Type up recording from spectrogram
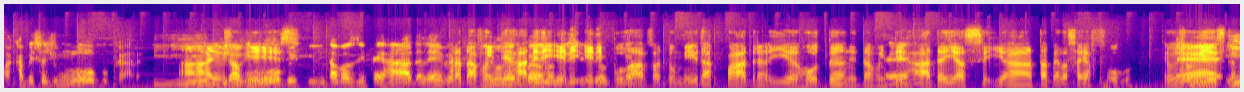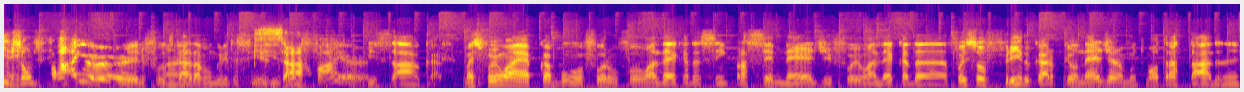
a cabeça de um lobo, cara. E ah, eu joguei um lobo esse. e dava as enterradas, lembra? O cara dava uma enterrada, ele, ele, ele jogo, pulava cara. do meio da quadra, ia rodando e dava é. enterrada e, a, e a tabela saía fogo. Eu joguei é, esse também. It's on fire! Ele, os caras davam um grito assim, Bizarro. It's on fire! Bizarro, cara. Mas foi uma época boa, foi, foi uma década, assim, pra ser nerd foi uma década... Foi sofrido, cara, porque o nerd era muito maltratado, né?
